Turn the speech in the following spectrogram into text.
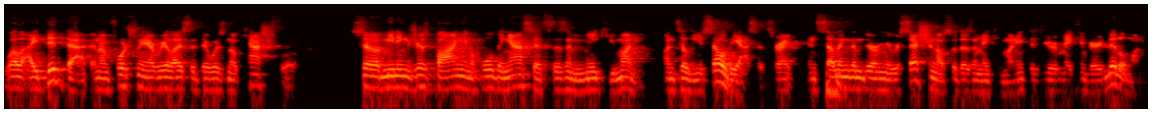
Well, I did that. And unfortunately, I realized that there was no cash flow. So, meaning just buying and holding assets doesn't make you money until you sell the assets, right? And mm-hmm. selling them during a recession also doesn't make you money because you're making very little money.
